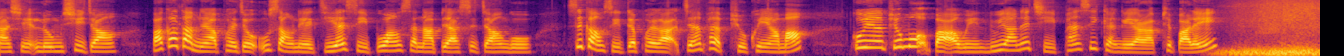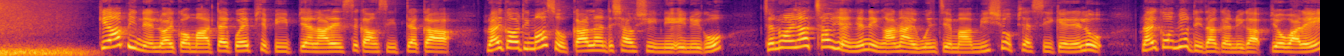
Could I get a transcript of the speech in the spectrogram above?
နာရှင်အလိုမရှိကြောင်းဘာကတာများအဖွဲ့ချုပ်ဦးဆောင်တဲ့ GSC ပူးပေါင်းဆန္ဒပြစစ်ကြောင်းကိုစစ်ကောင်စီတပ်ဖွဲ့ကအကြမ်းဖက်ဖြိုခွင်းရမှာကိုရန်ဖြိုးမို့အပါအဝင်လူရနဲ့ချီဖမ်းဆီးခံခဲ့ရတာဖြစ်ပါတယ်။ကြားပြည်နယ်လွိုက်ကော်မှာတိုက်ပွဲဖြစ်ပြီးပြန်လာတဲ့စစ်ကောင်စီတပ်ကလွိုက်ကော်ဒီမော့ဆိုကားလန်တလျှောက်ရှိနေအိမ်တွေကို ဇန်နဝါရီလ6ရက်ညနေ9:00နာရီဝန်းကျင်မှာမီးရှို့ဖျက်ဆီးခဲ့တယ်လို့လွိုက်ကော်မြို့ဒေသခံတွေကပြောပါတယ်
